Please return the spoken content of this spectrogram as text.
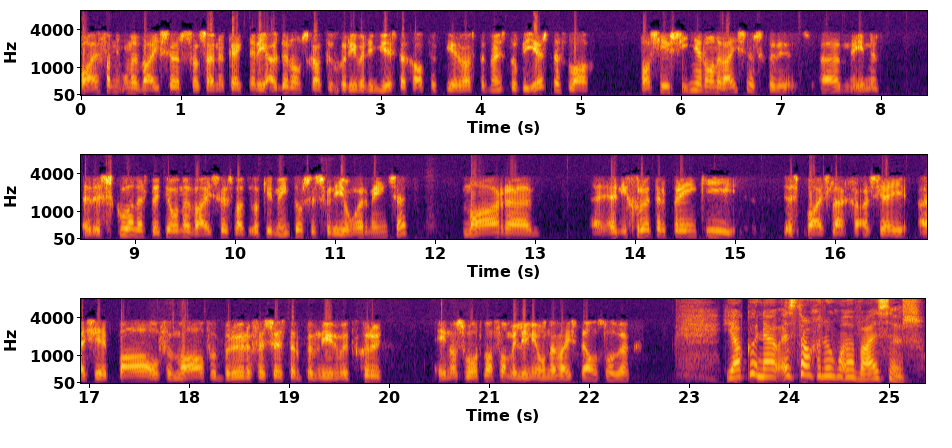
baie van die onderwysers, as jy nou kyk na die ouderdomskategorie wat die meeste geaffekteer was, ten minste op die eerste vlak, was jy senior onderwysers gewees. Ehm um, en 'n skool is dit jou onderwysers wat ook die mentors is vir die jonger mense. Maar uh in die groter prentjie is baie sleg as jy as jy pa of 'n ma of 'n broer of 'n suster op 'n manier moet groet en ons word maar familie in die onderwysstelsel ook. Jaco, nou is daar genoeg onderwysers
